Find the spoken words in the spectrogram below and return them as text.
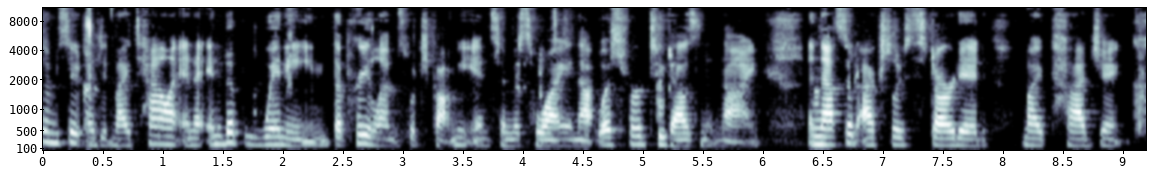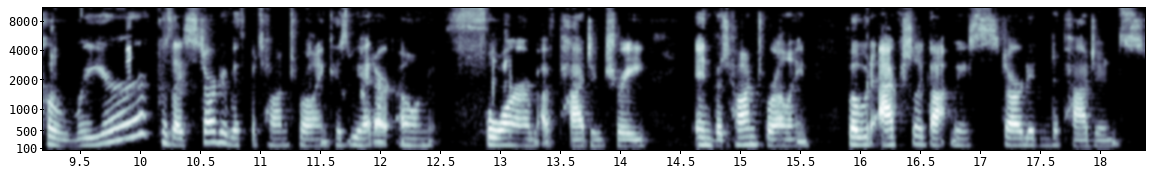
swimsuit. I did my talent, and I ended up winning the prelims, which got me into Miss Hawaii, and that was for 2009. And that's what actually started my pageant career because I started with baton twirling because we had our own form of pageantry in baton twirling. But what actually got me started into pageants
